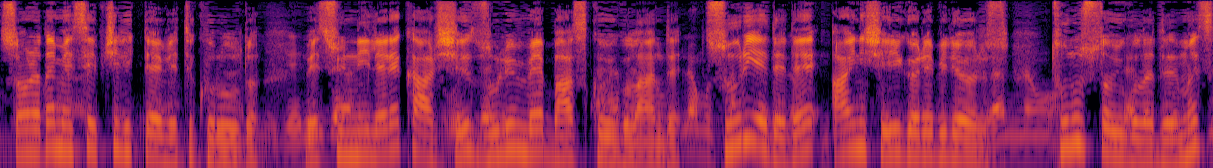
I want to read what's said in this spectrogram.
Sonra da mezhepçilik devleti kuruldu. Ve Sünnilere karşı zulüm ve baskı uygulandı. Suriye'de de aynı şeyi görebiliyoruz. Tunus'ta uyguladığımız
